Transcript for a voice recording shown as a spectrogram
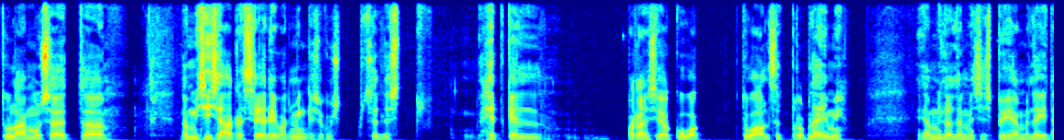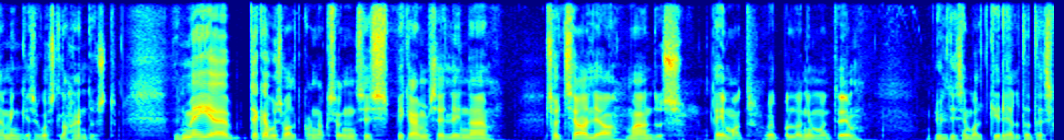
tulemused noh, mis ise adresseerivad mingisugust sellist hetkel parasjagu aktuaalset probleemi ja millele me siis püüame leida mingisugust lahendust. meie tegevusvaldkonnaks on siis pigem selline sotsiaal- ja majandusteemad, võib-olla niimoodi üldisemalt kirjeldades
